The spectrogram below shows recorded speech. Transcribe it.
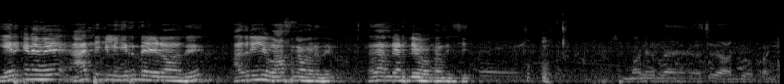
ஏற்கனவே ஆர்டிக்கிள் இருந்த இடம் அது அதுலேயும் வாசனை வருது. அது அந்த இடத்துலயே உட்காந்துருச்சு. சும்மா நேரில் வச்சு அடிக்க வைப்பாங்க.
